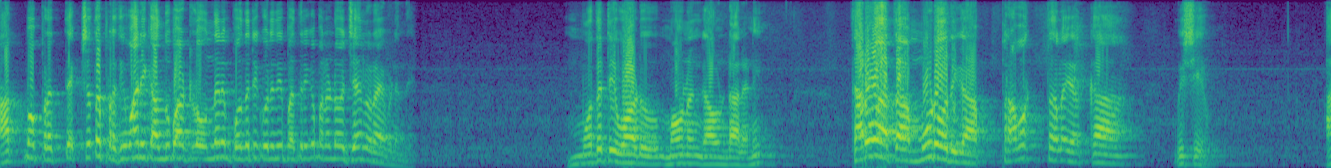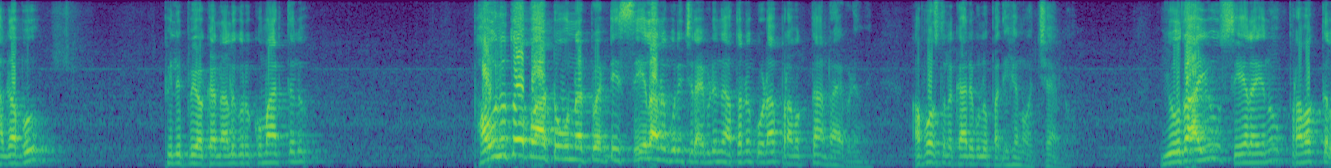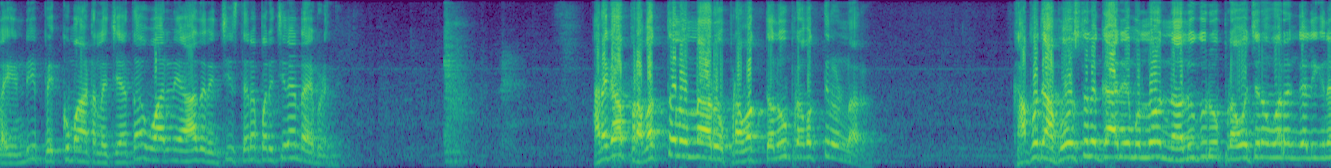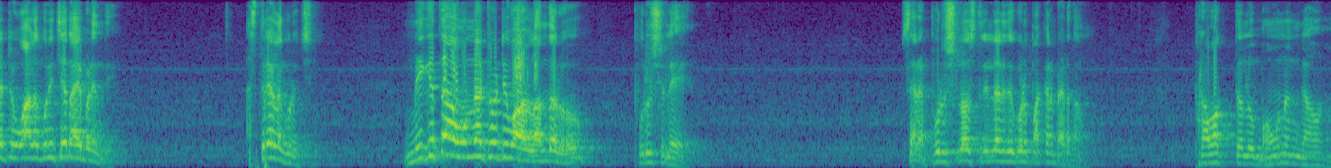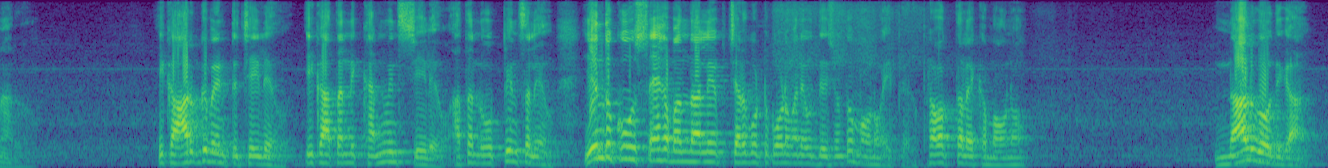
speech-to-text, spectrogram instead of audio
ఆత్మ ప్రత్యక్షత ప్రతివానికి అందుబాటులో ఉందని మొదటి కొనిది పత్రిక పన్నెండవ అధ్యాయంలో రాయబడింది. మొదటి వాడు మౌనంగా ఉండాలని. తర్వాత మూడవదిగా ప్రవక్తల యొక్క విషయం. అగబు పిలిపి యొక్క నలుగురు కుమార్తెలు. పౌలుతో పాటు ఉన్నటువంటి శీలను గురించి రాయబడింది అతను కూడా ప్రవక్త అని రాయబడింది. అపోస్తుల కార్యములు పదిహేను వచ్చాను యూదాయు శీలయను ప్రవక్తలయ్యండి పెక్కు మాటల చేత వారిని ఆదరించి స్థిరపరిచిన రాయబడింది. అనగా ప్రవక్తలు ఉన్నారు ప్రవక్తలు ప్రవక్తలు ఉన్నారు. కాకపోతే అపోస్తుల కార్యముల్లో నలుగురు ప్రవచన వరం కలిగినట్టు వాళ్ళ గురించే రాయబడింది. స్త్రీల గురించి. మిగతా ఉన్నటువంటి వాళ్ళందరూ పురుషులే. సరే పురుషులో స్త్రీలు అనేది కూడా పక్కన పెడదాం. ప్రవక్తలు మౌనంగా ఉన్నారు. ఇక ఆర్గ్యుమెంట్ చేయలేము ఇక అతన్ని కన్విన్స్ చేయలేము అతన్ని ఒప్పించలేము ఎందుకు స్నేహబంధాలని చెడగొట్టుకోవడం అనే ఉద్దేశంతో మౌనం అయిపోయారు. ప్రవక్తల యొక్క మౌనం. నాలుగవదిగా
